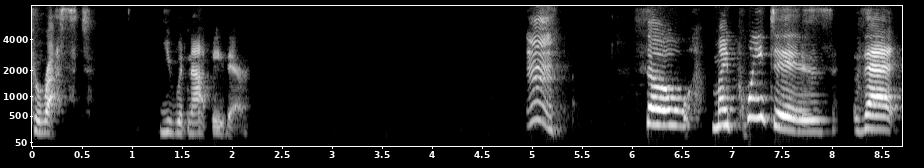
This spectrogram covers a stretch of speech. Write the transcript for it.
to rest. You would not be there. Mm. So, my point is that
